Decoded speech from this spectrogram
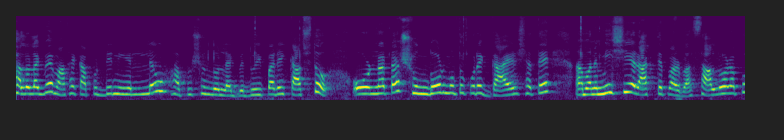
ভালো লাগবে, মাথায় কাপড় দিয়ে নিয়ে এলেও আপু সুন্দর লাগবে। দুই পারেই কাজ তো, ওড়নাটা সুন্দর মতো করে গায়ের সাথে মানে মিশিয়ে রাখতে পারবা। সালোয়ার আপু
